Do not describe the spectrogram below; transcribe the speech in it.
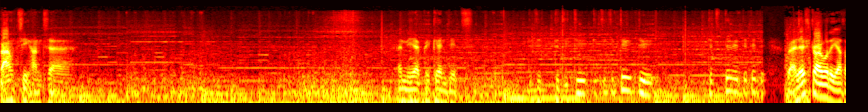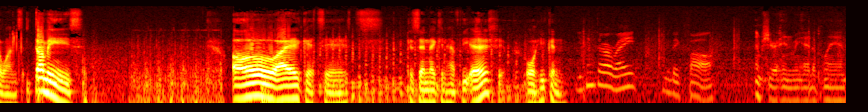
bounty hunter. And the epic endings. Right, let's try all the other ones. Dummies! Oh, I get it. Because then they can have the airship. Or he can. You think they're alright? You big fall. I'm sure Henry had a plan.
